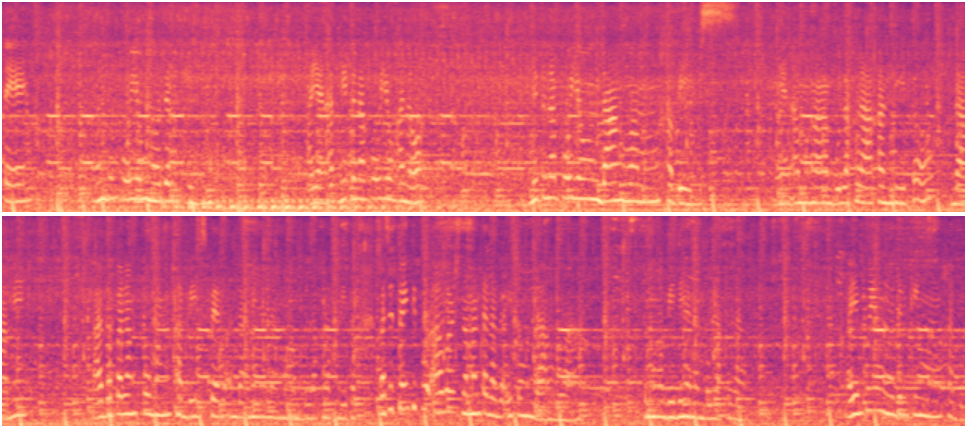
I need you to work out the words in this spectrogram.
Ate. Nandun po yung noodle King. Ayan, at dito na po yung ano, dito na po yung dangwa mga kababes. Ayan ang mga bulaklakan dito. Dami. Aga pa lang po mga kababes pero ang dami na ng mga bulaklak dito. Kasi 24 hours naman talaga itong dangwa. Itong mga bilihan ng bulaklak. Ayun po yung Noodle King mga kababes.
